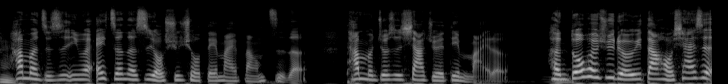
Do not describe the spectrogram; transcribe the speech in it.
嗯。他们只是因为哎，真的是有需求得买房子的，他们就是下决定买了。很多会去留意到，好，现在是。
